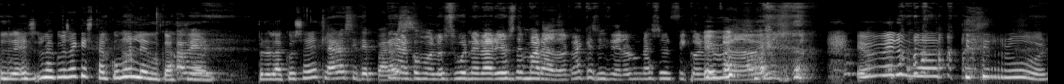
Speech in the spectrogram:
O sea, es una cosa que está como en la educación. ver. Pero la cosa es. Claro, si te Tía, paras... como los funerarios de Maradona que se hicieron una selfie con el verdad. cadáver. Es verdad, qué terror.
